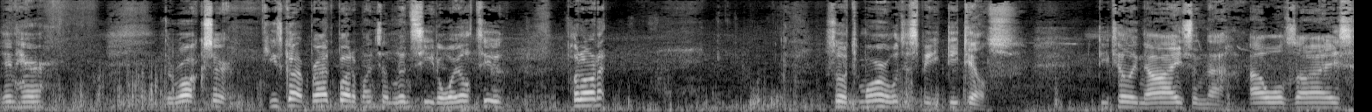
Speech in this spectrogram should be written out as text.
in here. The rocks are. He's got Brad bought a bunch of linseed oil to put on it. So tomorrow will just be details, detailing the eyes and the owl's eyes.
